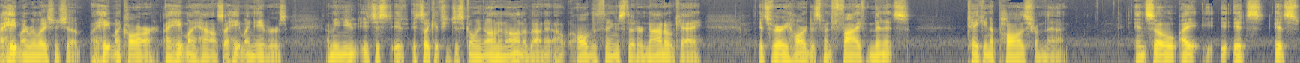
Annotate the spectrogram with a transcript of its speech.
I hate my relationship. I hate my car. I hate my house. I hate my neighbors. I mean, you it's just it's like if you're just going on and on about all the things that are not okay, it's very hard to spend 5 minutes taking a pause from that. And so I it's it's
